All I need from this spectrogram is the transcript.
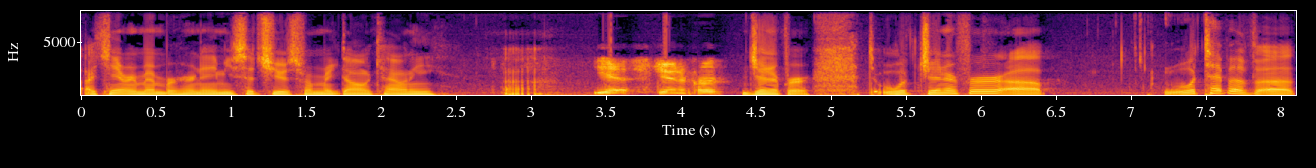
I can't remember her name. You said she was from McDonald County. Uh, yes, Jennifer. Jennifer. With Jennifer, uh, what type of uh,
